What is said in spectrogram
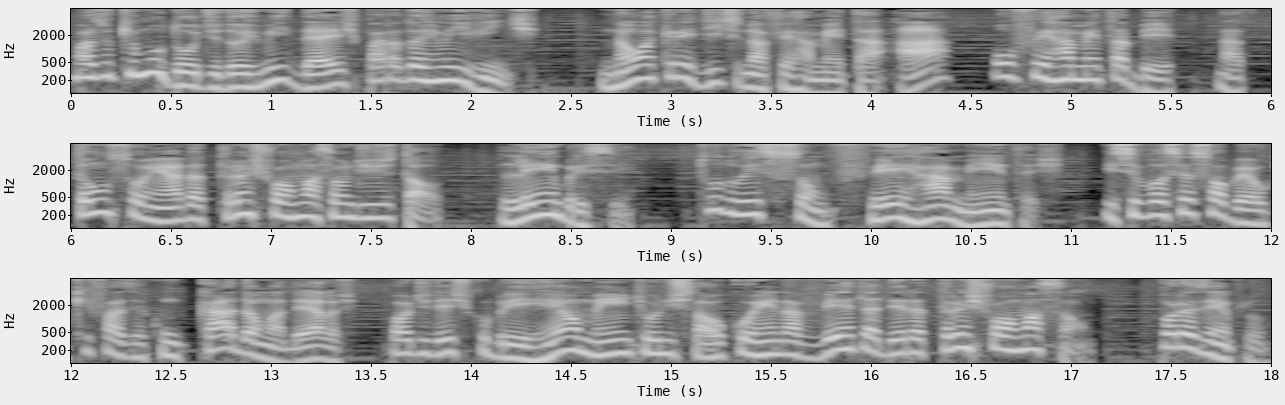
Mas o que mudou de 2010 para 2020? Não acredite na ferramenta A ou ferramenta B, na tão sonhada transformação digital. Lembre-se, tudo isso são ferramentas. E se você souber o que fazer com cada uma delas, pode descobrir realmente onde está ocorrendo a verdadeira transformação. Por exemplo,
